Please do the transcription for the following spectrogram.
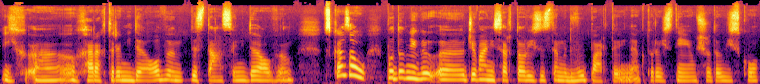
ich e, charakterem ideowym, dystansem ideowym. Wskazał, podobnie e, Giovanni Sartori, systemy dwupartyjne, które istnieją w środowisku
